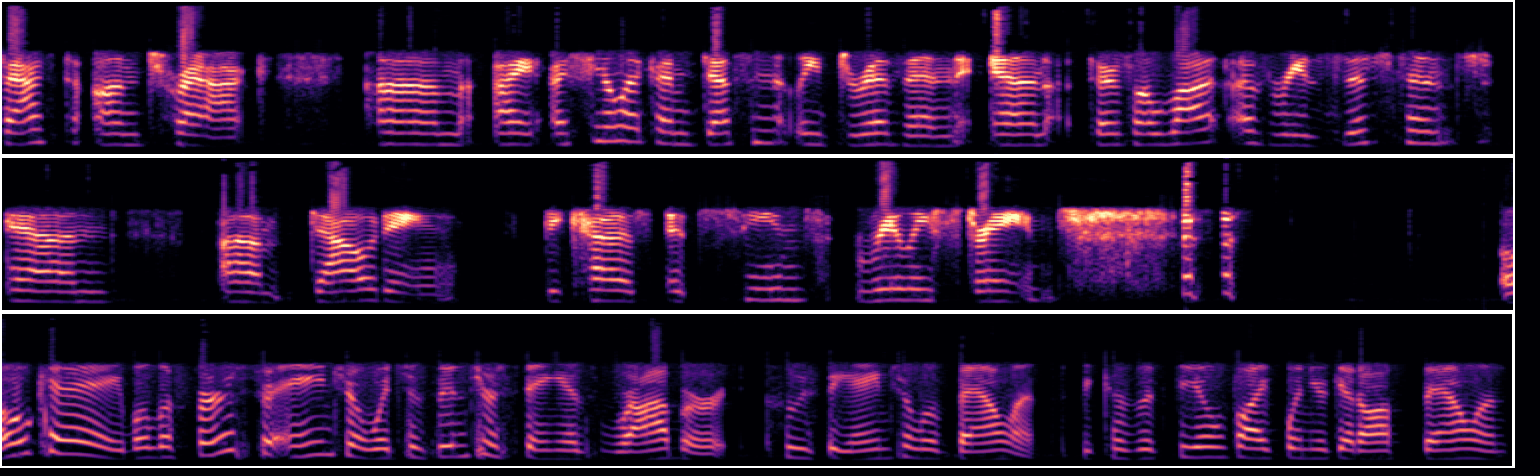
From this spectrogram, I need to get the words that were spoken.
fact on track. Um, I, I feel like I'm definitely driven, and there's a lot of resistance and um, doubting because it seems really strange. Okay, well, the first angel, which is interesting, is Robert, who's the angel of balance, because it feels like when you get off balance,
